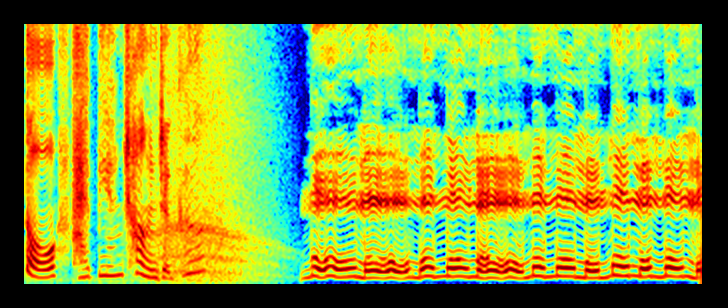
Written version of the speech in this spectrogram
抖还边唱着歌。某某某某某某某某某某某某，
